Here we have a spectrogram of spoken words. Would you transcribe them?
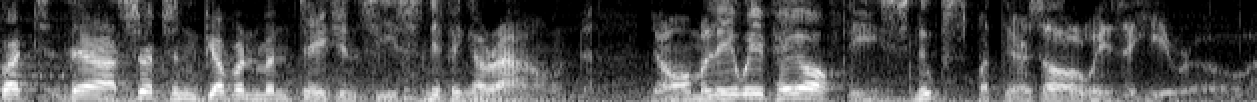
But there are certain government agencies sniffing around. Normally we pay off these snoops, but there's always a hero.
